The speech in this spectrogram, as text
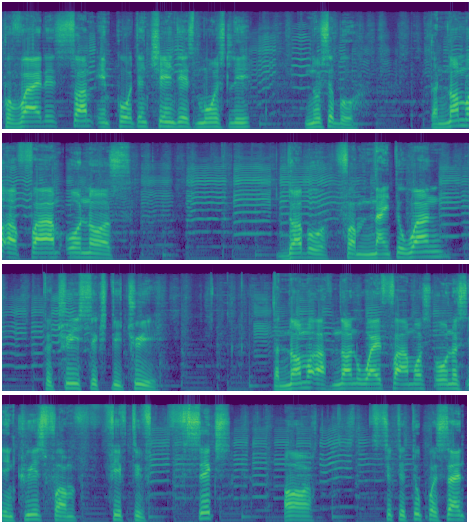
provided some important changes mostly noticeable. The number of farm owners doubled from 91 to 363. The number of non-white farmers owners increased from 56 or 62%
